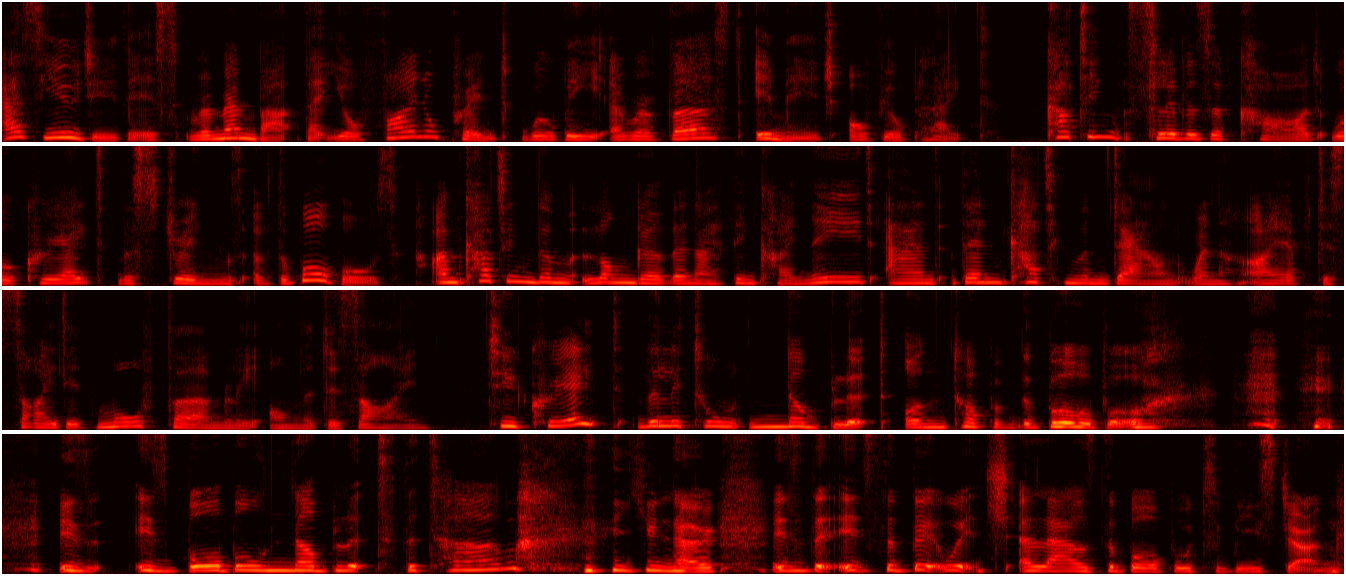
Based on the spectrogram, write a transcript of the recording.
As you do this, remember that your final print will be a reversed image of your plate. Cutting slivers of card will create the strings of the baubles. I'm cutting them longer than I think I need and then cutting them down when I have decided more firmly on the design. To create the little nublet on top of the bauble, is is bauble nublet the term? you know, it's the it's the bit which allows the bauble to be strung.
